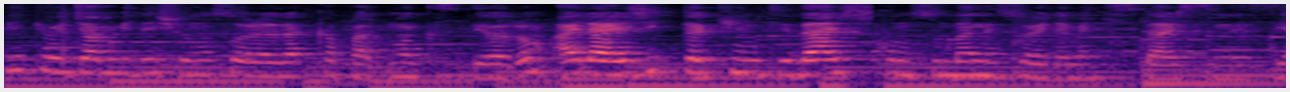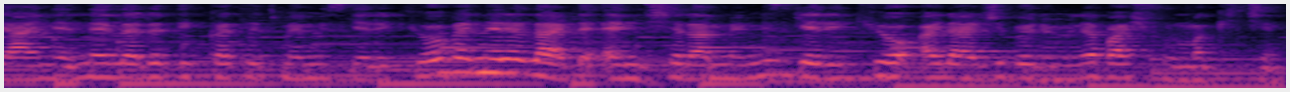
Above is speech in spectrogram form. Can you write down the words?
Peki hocam bir de şunu sorarak kapatmak istiyorum. Alerjik döküntüler konusunda ne söylemek istersiniz? Yani nelere dikkat etmemiz gerekiyor ve nerelerde endişelenmemiz gerekiyor alerji bölümüne başvurmak için?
